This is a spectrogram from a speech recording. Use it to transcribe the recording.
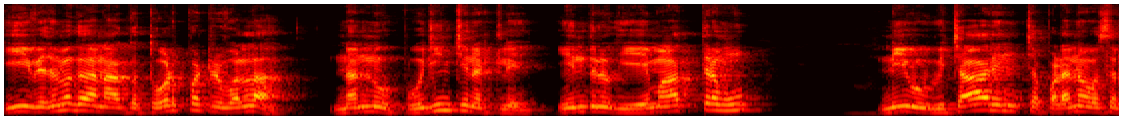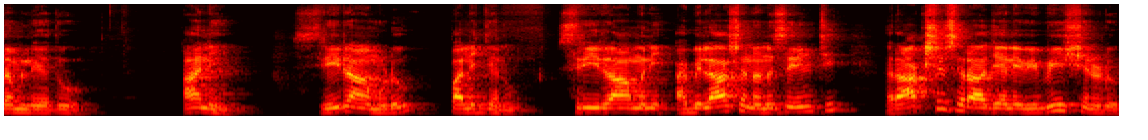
ఈ విధముగా నాకు తోడ్పట్టు వల్ల నన్ను పూజించినట్లే ఇందులోకి ఏమాత్రము నీవు విచారించపడనవసరం లేదు అని శ్రీరాముడు పలికెను. శ్రీరాముని అభిలాషను అనుసరించి రాక్షసరాజు అనే విభీషణుడు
